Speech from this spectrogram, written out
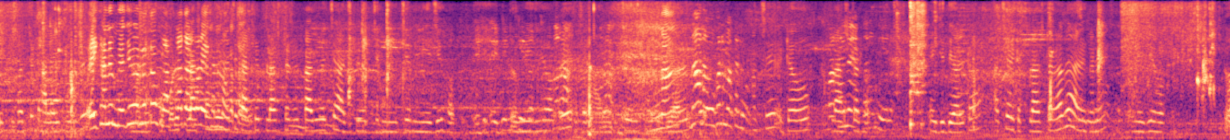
দেখতে পাচ্ছ ঢালাই করবে। এইখানে মেঝে হলে তো মশলা তারপরে প্লাস্টার এখানে হবে। কালকে প্লাস্টারের কাজ হয়েছে আজকে হচ্ছে নিচে মেজে হবে। তো মেঝে হবে আর হচ্ছে এখানে আছে এটাও প্লাস্টার হবে। এই যে দেয়ালটা আছে এটা প্লাস্টার হবে আর এখানে মেঝে হবে। তো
